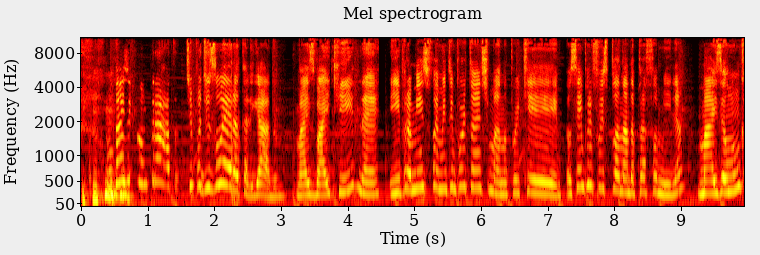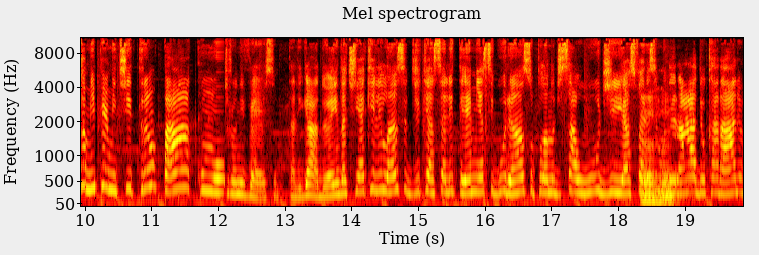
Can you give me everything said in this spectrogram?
um dois em contrato. Tipo, de zoeira, tá ligado? Mas vai que, né? E pra mim isso foi muito importante, mano, porque eu sempre fui explanada pra família, mas eu nunca me permiti trampar com outro universo, tá ligado? Eu ainda tinha aquele lance de que a CLT é minha segurança, o plano de saúde, as férias Aham. remuneradas e o caralho.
